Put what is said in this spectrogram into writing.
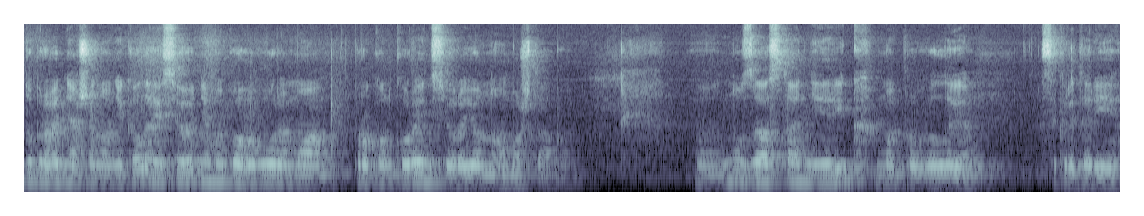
Доброго дня, шановні колеги. Сьогодні ми поговоримо про конкуренцію районного масштабу. Е, Ну, за останній рік ми провели секретарі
